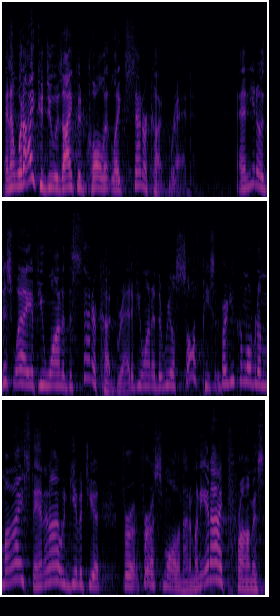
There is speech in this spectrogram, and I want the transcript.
And what I could do is I could call it like center cut bread. And you know, this way, if you wanted the center cut bread, if you wanted the real soft piece of the bread, you come over to my stand and I would give it to you for, for a small amount of money. And I promise,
